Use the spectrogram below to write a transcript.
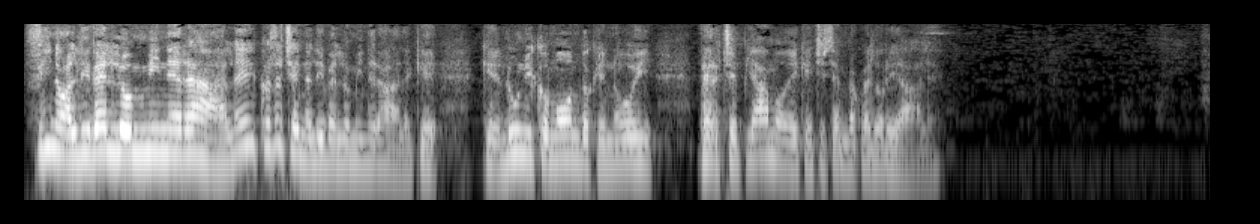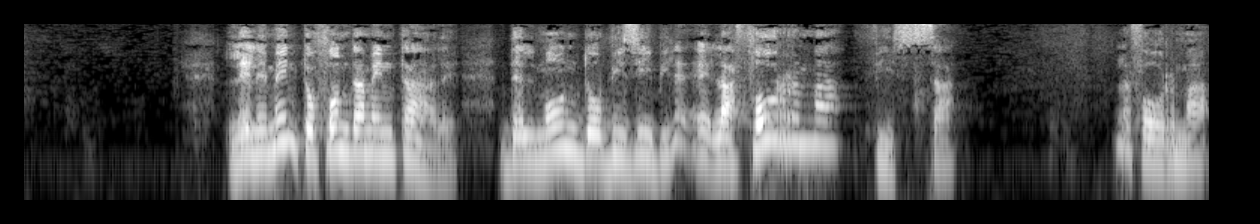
fino al livello minerale. Cosa c'è nel livello minerale? Che, che è l'unico mondo che noi percepiamo e che ci sembra quello reale. L'elemento fondamentale del mondo visibile è la forma fissa. La forma.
